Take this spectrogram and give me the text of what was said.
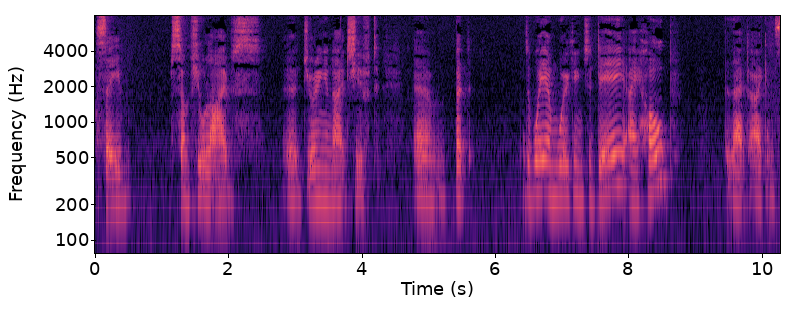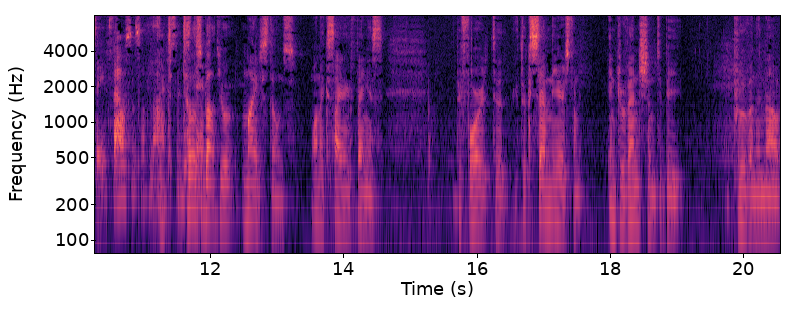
save some few lives uh, during a night shift. Um, but the way I'm working today, I hope that I can save thousands of lives. T- tell us about your milestones. One exciting thing is before it, took- it took seven years from intervention to be proven, and now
